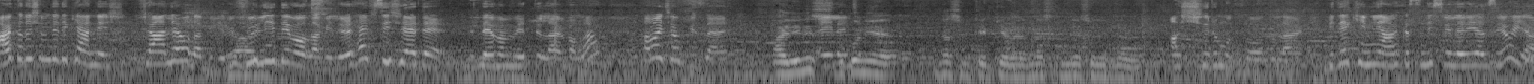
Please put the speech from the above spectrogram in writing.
Arkadaşım dedi ki yani Jale olabilir, Julie de olabilir. Hepsi şeyde devam ettiler falan. Ama çok güzel. aileniz Eğlenceli. bu konuya nasıl bir tepki verdi, nasıl ne söylediler? Aşırı mutlu oldular. Bir de kimliğin arkasında isimleri yazıyor ya.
